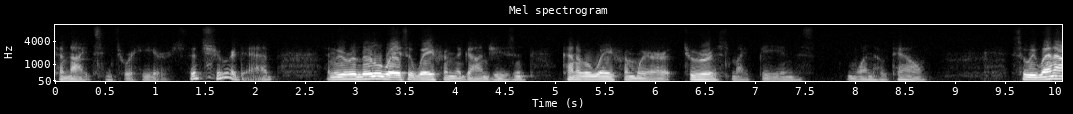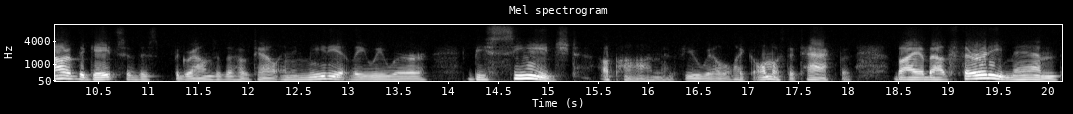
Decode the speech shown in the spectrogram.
tonight since we're here? She said, sure, Dad. And we were a little ways away from the Ganges and kind of away from where tourists might be in this one hotel. So we went out of the gates of this, the grounds of the hotel, and immediately we were besieged upon, if you will, like almost attacked, but by about 30 men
